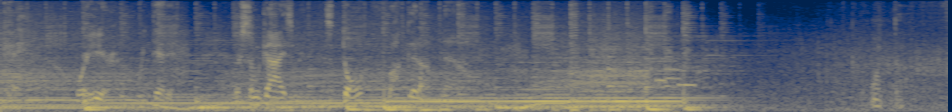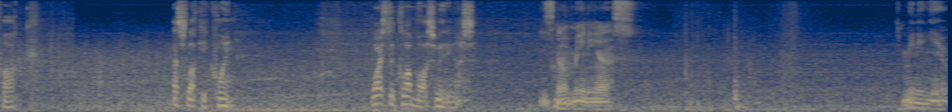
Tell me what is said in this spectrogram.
Okay, we're here. We did it. There's some guys meeting us. Don't fuck it up now. What the fuck? That's Lucky Quinn. Why's the club boss meeting us? He's not meeting us. He's meeting you.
